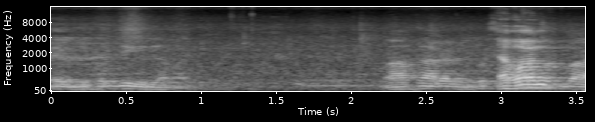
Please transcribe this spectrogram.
এই বিপদ দিয়ে গেলাম আপনারা এখন- বা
